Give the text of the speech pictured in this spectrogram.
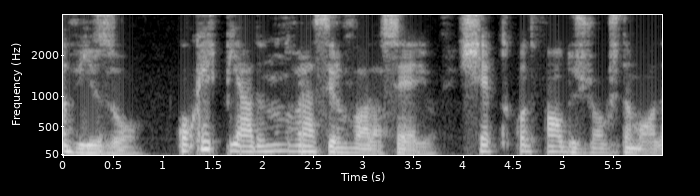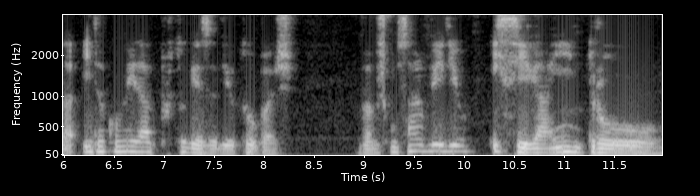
Aviso: qualquer piada não deverá ser levada a sério, exceto quando falo dos jogos da moda e da comunidade portuguesa de youtubers. Vamos começar o vídeo e siga a intro.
